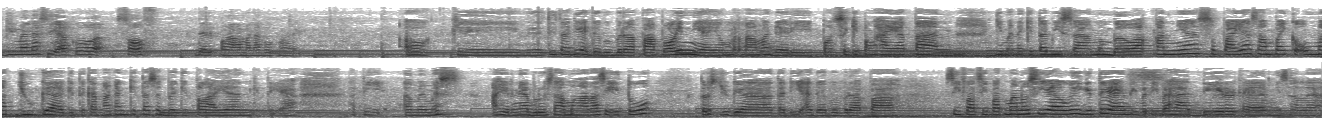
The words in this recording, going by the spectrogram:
gimana sih aku solve dari pengalaman aku kemarin. Oke, berarti tadi ada beberapa poin ya. Yang pertama dari segi penghayatan, gimana kita bisa membawakannya supaya sampai ke umat juga gitu. Karena kan kita sebagai pelayan gitu ya. Tapi uh, Memes akhirnya berusaha mengatasi itu. Terus juga tadi ada beberapa sifat-sifat manusiawi gitu ya yang tiba-tiba hadir kayak misalnya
